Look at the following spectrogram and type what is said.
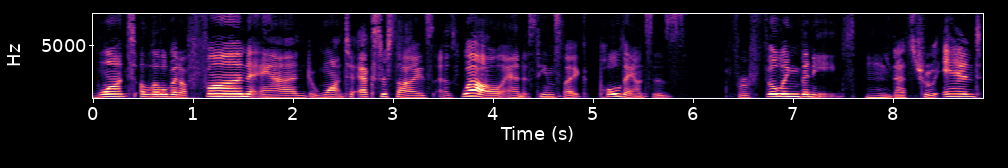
want a little bit of fun and want to exercise as well. And it seems like pole dance is fulfilling the needs. Mm, that's true. And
